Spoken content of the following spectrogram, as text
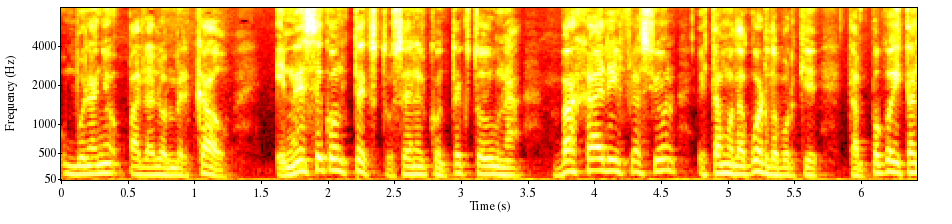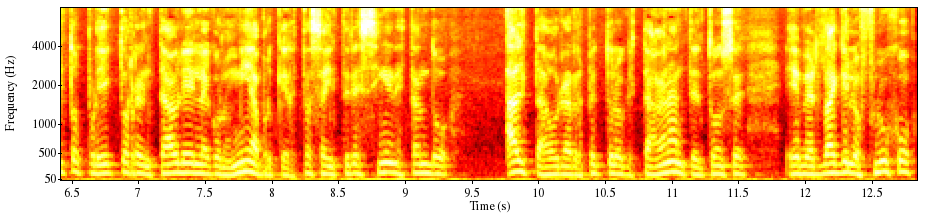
un buen año para los mercados. En ese contexto, o sea, en el contexto de una baja de la inflación, estamos de acuerdo, porque tampoco hay tantos proyectos rentables en la economía, porque las tasas de interés siguen estando alta ahora respecto a lo que estaban antes. Entonces, es verdad que los flujos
